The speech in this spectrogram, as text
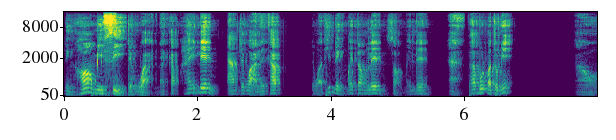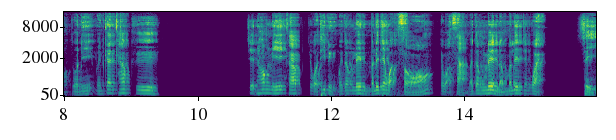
หนึ่งห้องมีสี่จังหวะนะครับ ให้เล่นตามจังหวะเลยครับ จังหวะที่หนึ่งไม่ต้องเล่นสองไม่เล่น อะถ้าบูทมาตรงนี้ เอาตัวนี้เหมือนกันครับคือ เช่นห้องนี้ครับ จังหวะที่หนึ่งไม่ต้องเล่น มาเล่นจังหวะสองจังหวะสามไม่ต้องเล่นแล้วมาเล่นจังหวะสี่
